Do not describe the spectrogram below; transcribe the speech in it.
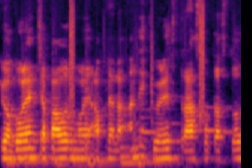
किंवा गोळ्यांच्या पॉवरमुळे आपल्याला अनेक वेळेस त्रास होत असतो.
